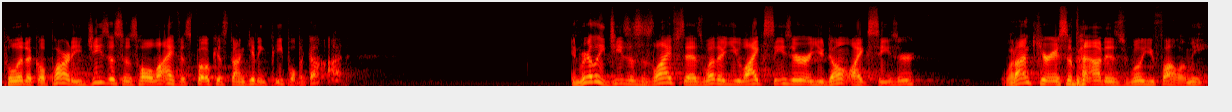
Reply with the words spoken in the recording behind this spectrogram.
political party, Jesus' whole life is focused on getting people to God. And really, Jesus' life says whether you like Caesar or you don't like Caesar, what I'm curious about is will you follow me?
